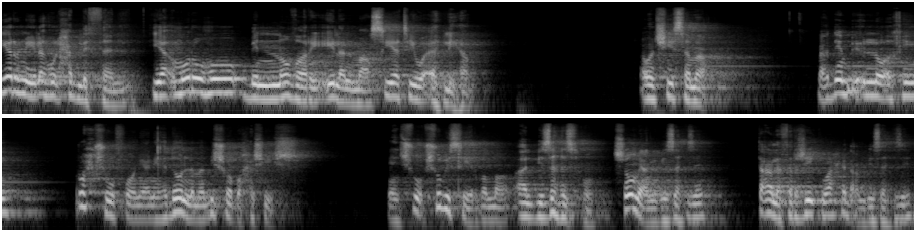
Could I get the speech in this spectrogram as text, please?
يرمي له الحبل الثاني يأمره بالنظر إلى المعصية وأهلها. أول شيء سمع بعدين بيقول له أخي روح شوفهم يعني هدول لما بيشربوا حشيش. يعني شو شو بيصير والله قال بيزهزهوا شو يعني بيزهزه؟ تعال فرجيك واحد عم بيزهزه.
